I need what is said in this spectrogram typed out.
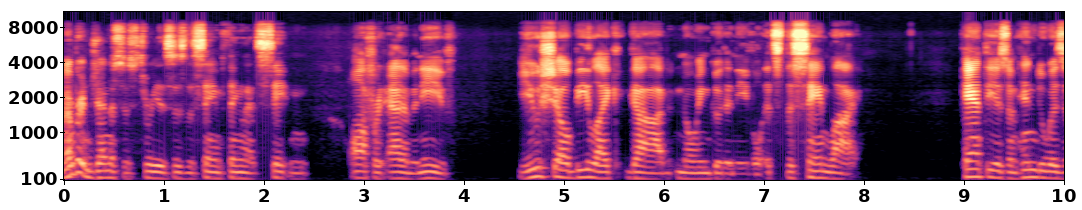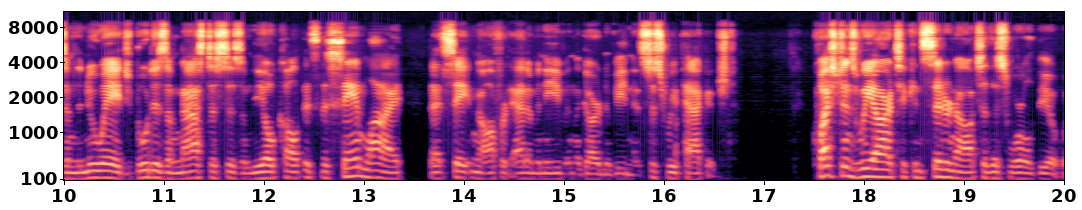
Remember in Genesis 3, this is the same thing that Satan offered Adam and Eve. You shall be like God, knowing good and evil. It's the same lie. Pantheism, Hinduism, the New Age, Buddhism, Gnosticism, the occult, it's the same lie that Satan offered Adam and Eve in the Garden of Eden. It's just repackaged. Questions we are to consider now to this worldview.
